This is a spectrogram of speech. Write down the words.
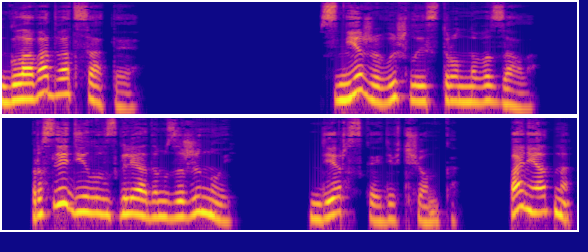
Глава двадцатая Снежа вышла из тронного зала. Проследила взглядом за женой. Дерзкая девчонка. Понятно,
